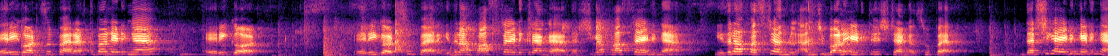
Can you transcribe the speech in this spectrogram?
வெரி குட் சூப்பர் அடுத்த பால் எடுங்க. Very good very good super இதெல்லாம் ஃபாஸ்ட்டாக எடுக்கிறாங்க. தர்ஷிகா ஃபாஸ்ட்டாக எடுங்க. இதெல்லாம் ஃபஸ்ட்டு அஞ்சு அஞ்சு பாலம் எடுத்து வச்சிட்டாங்க. சூப்பர் தர்ஷிகா எடுங்க எடுங்க.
